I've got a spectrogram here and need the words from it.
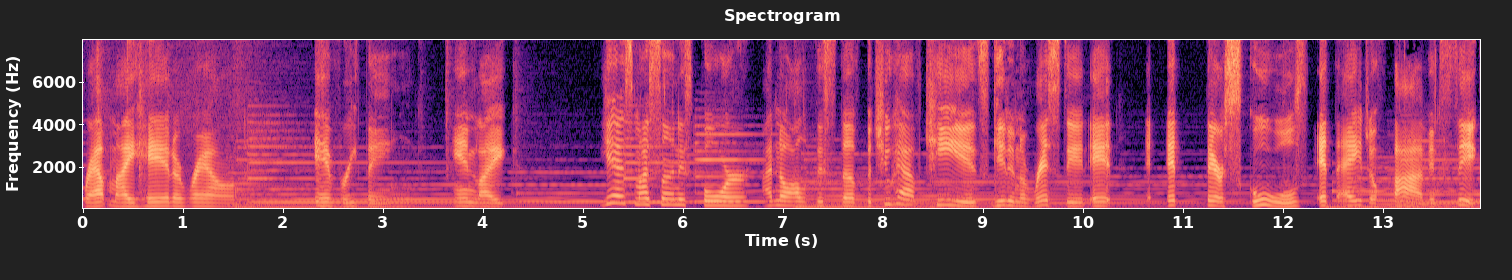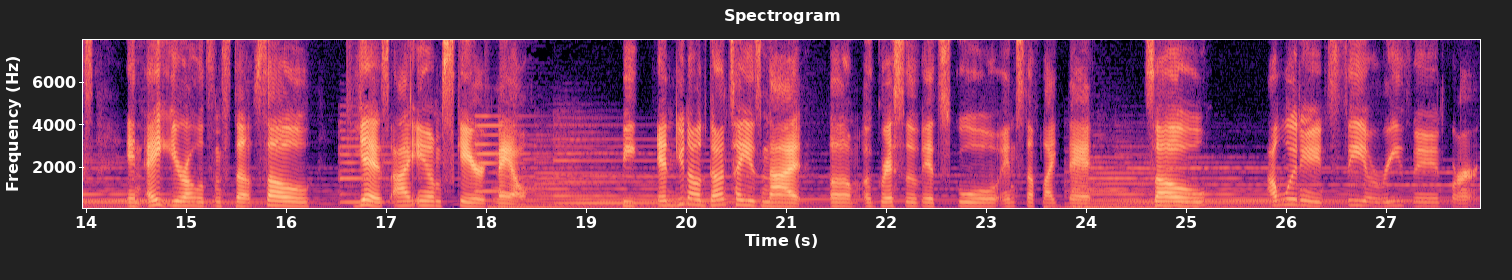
wrap my head around everything. And like, yes, my son is four. I know all of this stuff, but you have kids getting arrested at at their schools at the age of five and six and eight year olds and stuff. So yes, I am scared now. Be- and you know, Dante is not um, aggressive at school and stuff like that. So I wouldn't see a reason for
